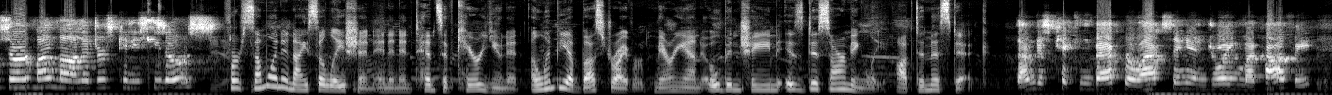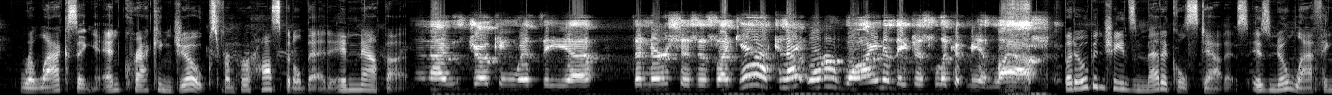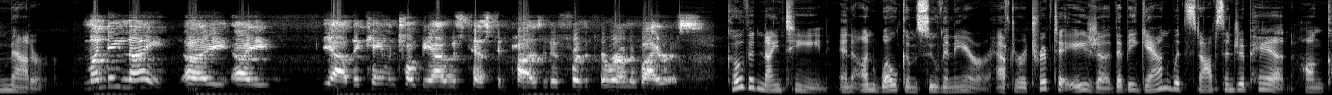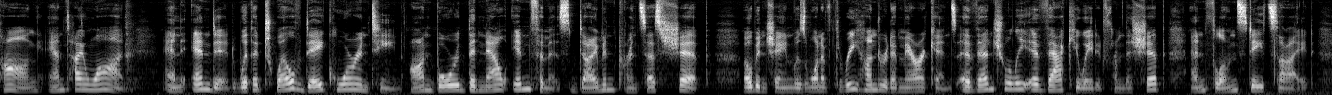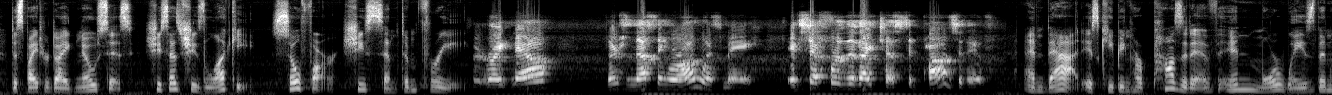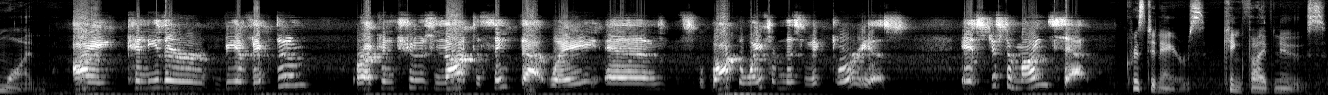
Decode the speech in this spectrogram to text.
those are my monitors. Can you see those? For someone in isolation in an intensive care unit, Olympia bus driver Marianne Obenchain is disarmingly optimistic. I'm just kicking back, relaxing, enjoying my coffee. Relaxing and cracking jokes from her hospital bed in Napa. And I was joking with the uh, the nurses is like, yeah, can I order wine? And they just look at me and laugh. But Obenchain's medical status is no laughing matter. Monday night, I, I, yeah, they came and told me I was tested positive for the coronavirus. COVID 19, an unwelcome souvenir after a trip to Asia that began with stops in Japan, Hong Kong, and Taiwan, and ended with a 12 day quarantine on board the now infamous Diamond Princess ship. Obenchain was one of 300 Americans eventually evacuated from the ship and flown stateside. Despite her diagnosis, she says she's lucky. So far, she's symptom free. But right now, there's nothing wrong with me, except for that I tested positive and that is keeping her positive in more ways than one. I can either be a victim or I can choose not to think that way and walk away from this victorious. It's just a mindset. Kristen Ayers, King 5 News.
